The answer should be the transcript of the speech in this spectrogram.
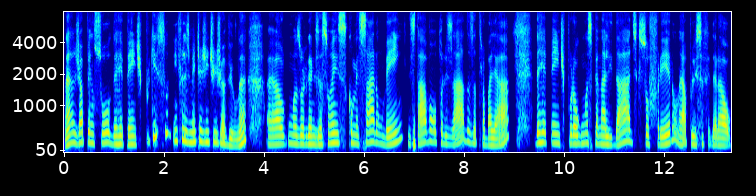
Né? Já pensou, de repente, porque isso, infelizmente, a gente já viu, né? É, algumas organizações começaram bem, estavam autorizadas a trabalhar, de repente, por algumas penalidades que sofreram, né? A Polícia Federal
